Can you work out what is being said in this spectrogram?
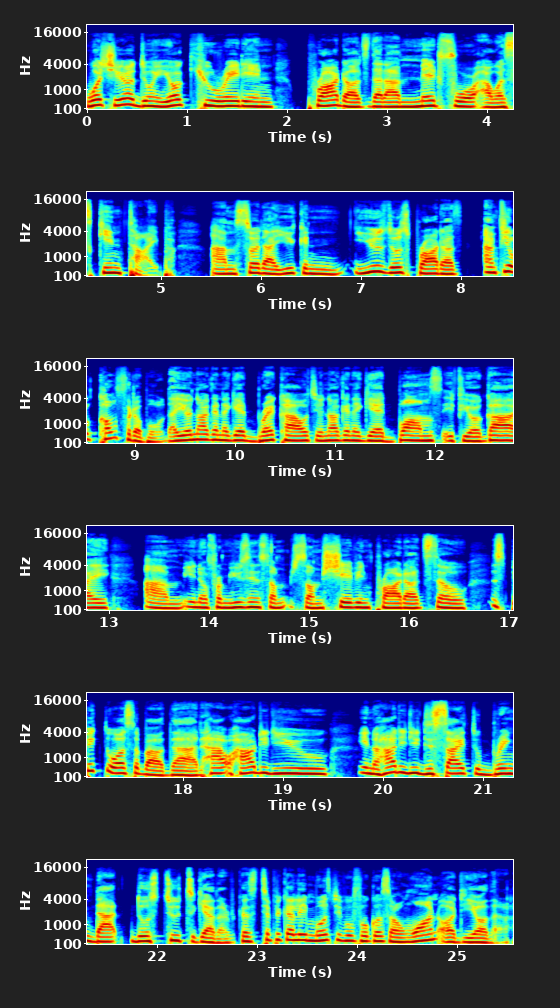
what you're doing, you're curating products that are made for our skin type um, so that you can use those products and feel comfortable that you're not going to get breakouts, you're not going to get bumps if you're a guy, um, you know, from using some some shaving products. So speak to us about that. How how did you you know how did you decide to bring that those two together? Because typically most people focus on one or the other.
